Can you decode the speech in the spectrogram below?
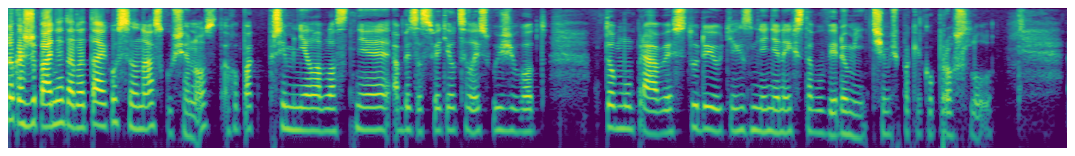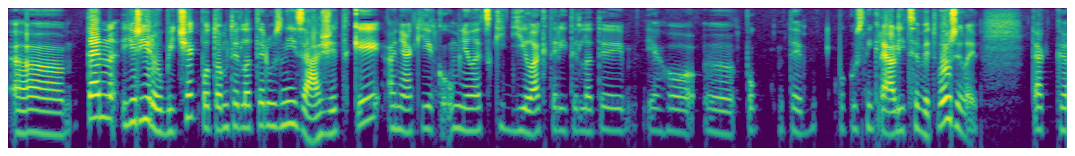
No každopádně tato jako silná zkušenost ho pak přiměla vlastně, aby zasvětil celý svůj život tomu právě studiu těch změněných stavů vědomí, čímž pak jako proslul. Eh, ten Jiří Roubíček potom tyhle ty různé zážitky a nějaký jako umělecký díla, který tyhle ty jeho eh, ty pokusní králíce vytvořili, tak eh,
